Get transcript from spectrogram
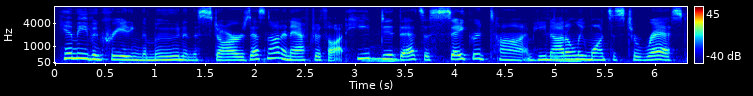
Him even creating the moon and the stars, that's not an afterthought. He mm. did that's a sacred time. He not mm. only wants us to rest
